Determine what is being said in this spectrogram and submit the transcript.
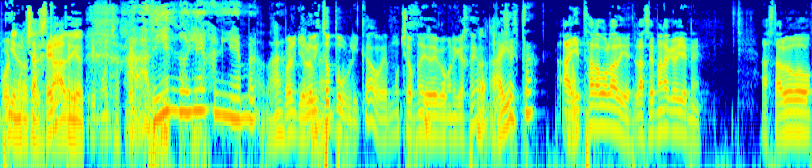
pues y en mucha los gente, estadios. y mucha A la 10 no llegan ni en verdad. Bueno, yo lo he visto publicado en muchos medios de comunicación. Ahí está. Ahí está la bola 10, la semana que viene. Hasta luego.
